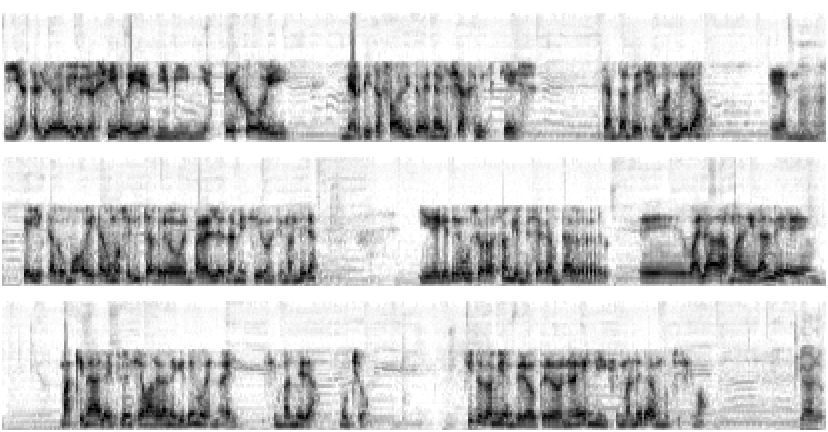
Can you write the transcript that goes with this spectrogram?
y hasta el día de hoy lo, lo sigo y es mi, mi, mi espejo y, mi artista favorito es Noel Jagris, que es el cantante de Sin Bandera, em, que hoy está como hoy está como solista, pero en paralelo también sigue con Sin Bandera. Y de que tengo uso razón que empecé a cantar eh, baladas más de grande, más que nada la influencia más grande que tengo es Noel, Sin Bandera, mucho. Fito también, pero pero Noel y Sin Bandera muchísimo. Claro.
